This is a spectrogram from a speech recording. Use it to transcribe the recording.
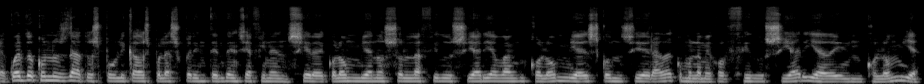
De acuerdo con los datos publicados por la Superintendencia Financiera de Colombia, no solo la fiduciaria Bancolombia es considerada como la mejor fiduciaria en Colombia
